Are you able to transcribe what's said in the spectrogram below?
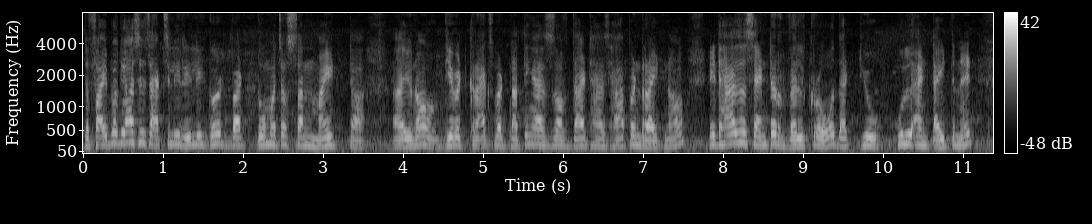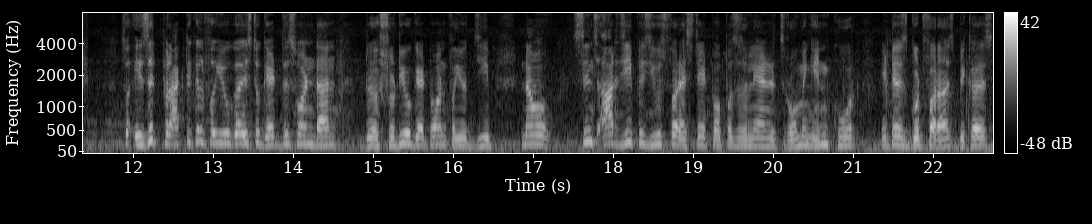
The fiberglass is actually really good but too much of sun might uh, uh, you know give it cracks but nothing as of that has happened right now. It has a center velcro velcro that you pull and tighten it. So is it practical for you guys to get this one done? Should you get one for your jeep? Now since our jeep is used for estate purposes only and it's roaming in Coorg, it is good for us because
